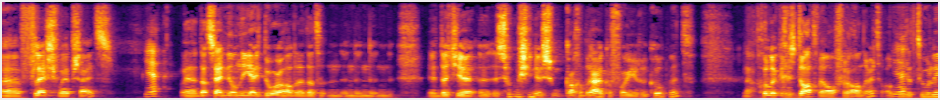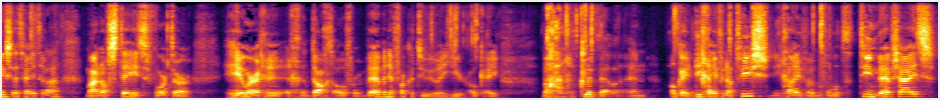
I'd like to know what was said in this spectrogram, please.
Uh, flash websites. Ja. Uh, dat zij nog niet eens door hadden dat, een, een, een, dat je zoekmachines kan gebruiken voor je recruitment. Nou, gelukkig is dat wel veranderd, ook Ja. met de toolings, et cetera. Maar nog steeds wordt er heel erg gedacht over, we hebben een vacature hier, oké, we gaan een club bellen. En oké, die geven advies, die geven bijvoorbeeld 10 websites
